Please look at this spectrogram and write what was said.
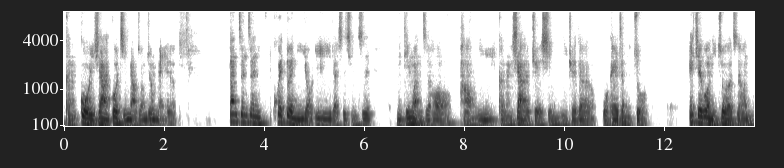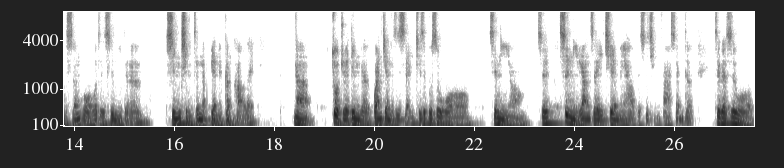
可能过一下，过几秒钟就没了。但真正会对你有意义的事情，是你听完之后，好，你可能下了决心，你觉得我可以怎么做？诶，结果你做了之后，你的生活或者是你的心情真的变得更好了。那做决定的关键的是谁？其实不是我，是你哦。是是你让这一切美好的事情发生的，这个是我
